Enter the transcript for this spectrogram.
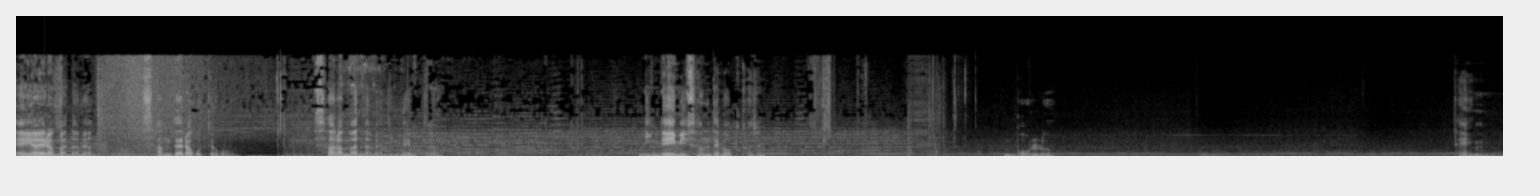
AI랑 만나면 상대라고 뜨고 사람 만나면 닉네임 떠요 닉네임이 상대면 어떡하지? 뭘로? 댕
